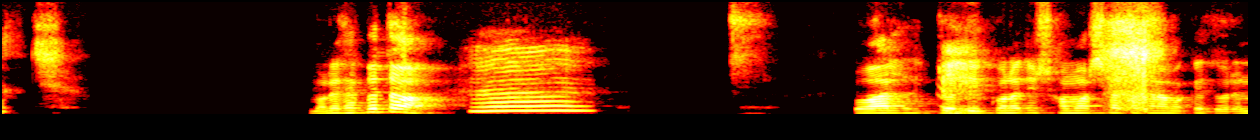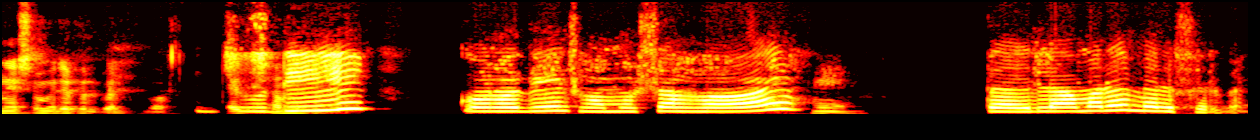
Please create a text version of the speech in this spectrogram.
আচ্ছা। মনে থাকবে তো? হ্যাঁ। বল যদি কোনো কোনোদিন সমস্যা তখন আমাকে ধরে নিয়ে এসে মেরে ফেলবেন। যদি কোনোদিন সমস্যা হয়। তাইলে আমারে মেরে ফেলবেন।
